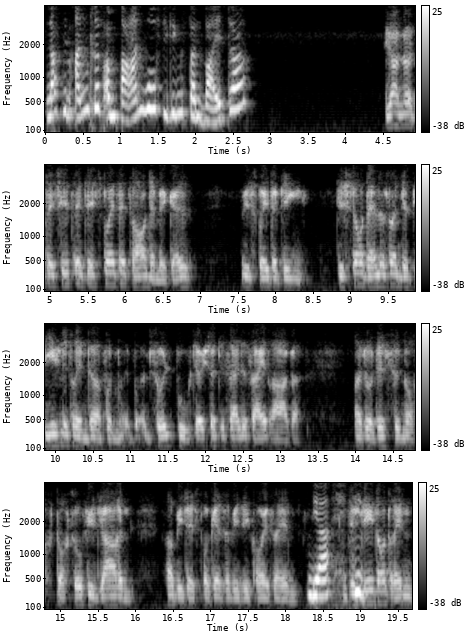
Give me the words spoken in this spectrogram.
nach dem Angriff am Bahnhof, wie ging es dann weiter? Ja, na, das, ist, das weiß ich jetzt auch nicht mehr, gell, wie es weiterging. Das steht alles an der Büchle drin, da vom, im Soldbuch, da ist ja das alles eintragen. Also das sind noch, noch so viele Jahre, habe ich das vergessen, wie die Häuser hin. Ja, Und das Sie, steht da drin.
